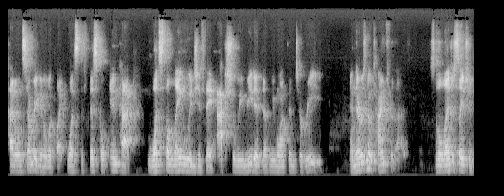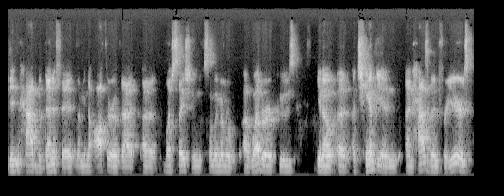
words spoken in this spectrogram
title and summary going to look like? What's the fiscal impact? What's the language if they actually read it that we want them to read? And there was no time for that. So the legislature didn't have the benefit. I mean, the author of that uh, legislation, Assembly member uh, Weber, who's you know a, a, champion and has been for years,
